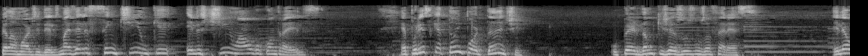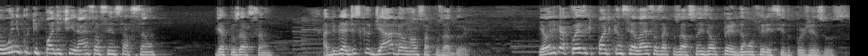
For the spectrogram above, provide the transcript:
pela morte deles, mas eles sentiam que eles tinham algo contra eles. É por isso que é tão importante o perdão que Jesus nos oferece. Ele é o único que pode tirar essa sensação de acusação. A Bíblia diz que o diabo é o nosso acusador. E a única coisa que pode cancelar essas acusações é o perdão oferecido por Jesus.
